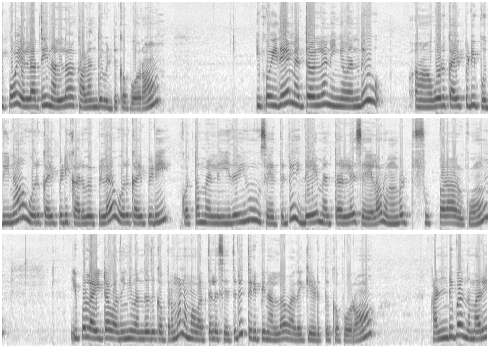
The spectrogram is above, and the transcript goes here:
இப்போது எல்லாத்தையும் நல்லா கலந்து விட்டுக்க போகிறோம் இப்போ இதே மெத்தடில் நீங்கள் வந்து ஒரு கைப்பிடி புதினா ஒரு கைப்பிடி கருவேப்பிலை ஒரு கைப்பிடி கொத்தமல்லி இதையும் சேர்த்துட்டு இதே மெத்தட்லேயே செய்யலாம். ரொம்ப சூப்பராக இருக்கும். இப்போ லைட்டாக வதங்கி வந்ததுக்கப்புறமா நம்ம வத்தலை சேர்த்துட்டு திருப்பி நல்லா வதக்கி எடுத்துக்க போகிறோம் கண்டிப்பாக இந்த மாதிரி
